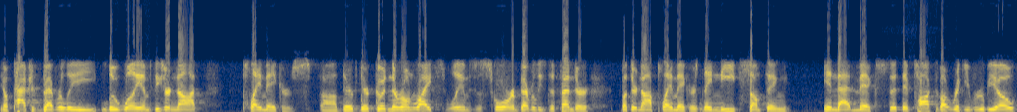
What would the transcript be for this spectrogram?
You know, Patrick Beverley, Lou Williams. These are not playmakers. Uh, they're they're good in their own rights. Williams is a scorer and Beverley's a defender, but they're not playmakers. They need something in that mix. They've talked about Ricky Rubio.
